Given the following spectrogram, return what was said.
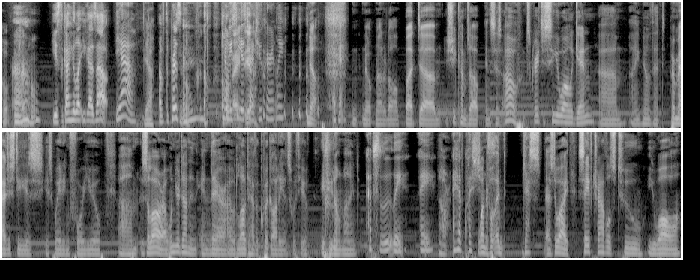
Oh, Oh. He's the guy who let you guys out Yeah. Yeah. of the prison. Can we see his yeah. tattoo currently? No, Okay. N- nope, not at all. But um, she comes up and says, "Oh, it's great to see you all again. Um, I know that Her Majesty is is waiting for you. Um, Zalara, when you're done in, in there, I would love to have a quick audience with you, if you don't mind. Absolutely. I All right, I have questions. wonderful. And yes, as do I. Safe travels to you all.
